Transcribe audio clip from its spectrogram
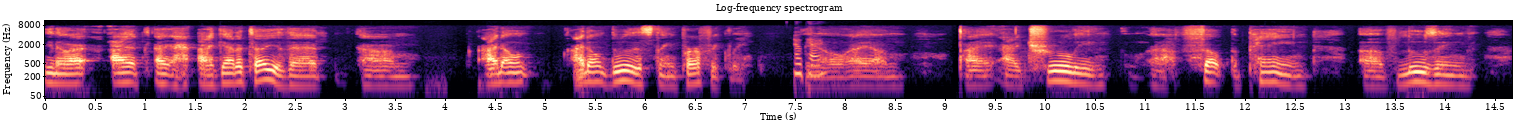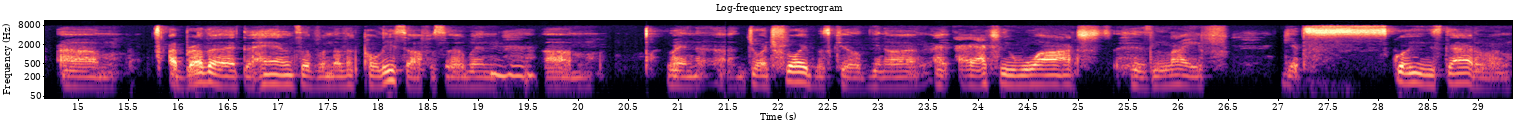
you know, I I I, I got to tell you that um, I don't I don't do this thing perfectly. Okay. You know, I um I I truly uh, felt the pain of losing um, a brother at the hands of another police officer when mm-hmm. um, when uh, George Floyd was killed. You know, I, I actually watched his life get squeezed out of them.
